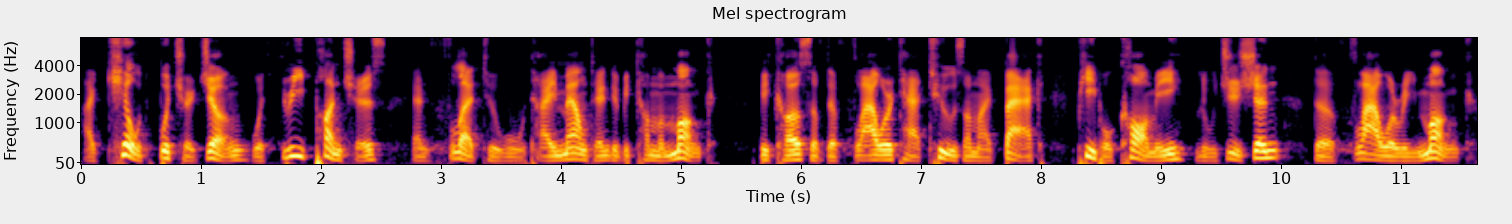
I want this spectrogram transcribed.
I killed Butcher Zheng with three punches and fled to Wutai Mountain to become a monk. Because of the flower tattoos on my back, people call me Lu Zhishen, the flowery monk.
